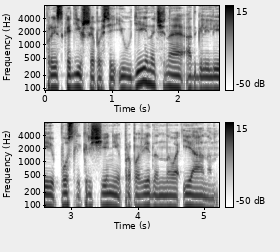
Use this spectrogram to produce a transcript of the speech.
происходившее по всей Иудее, начиная от Галилеи после крещения, проповеданного Иоанном,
